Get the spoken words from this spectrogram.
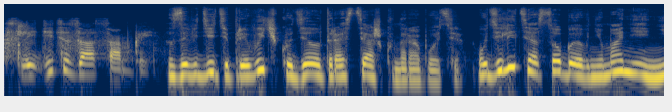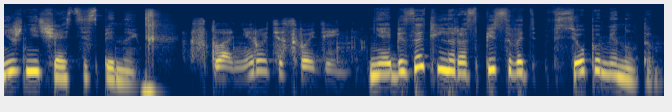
Следите за осанкой. Заведите привычку делать растяжку на работе. Уделите особое внимание нижней части спины. Спланируйте свой день. Не обязательно расписывать все по минутам.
